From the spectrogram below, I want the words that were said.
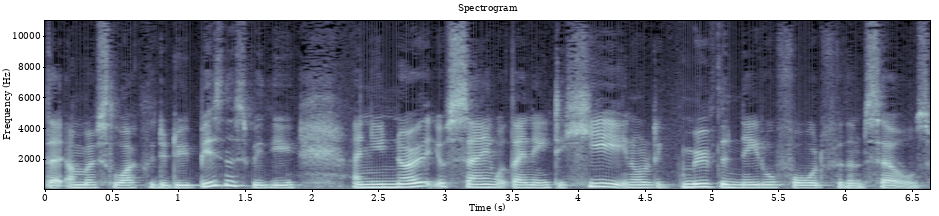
that are most likely to do business with you, and you know that you're saying what they need to hear in order to move the needle forward for themselves.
